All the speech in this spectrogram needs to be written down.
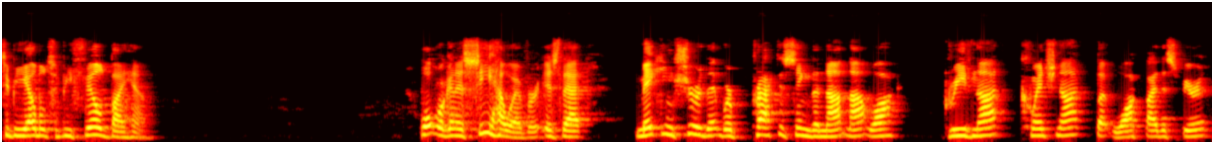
to be able to be filled by Him. What we're going to see, however, is that making sure that we're practicing the not not walk, grieve not, quench not, but walk by the Spirit.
